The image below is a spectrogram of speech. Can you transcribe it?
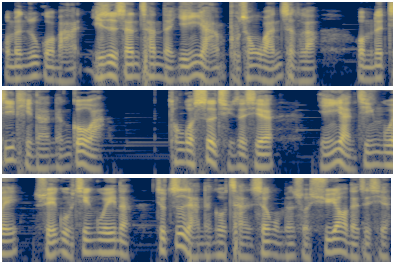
我们如果把一日三餐的营养补充完成了，我们的机体呢，能够啊。通过摄取这些营养精微、水谷精微呢，就自然能够产生我们所需要的这些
